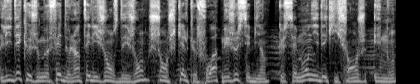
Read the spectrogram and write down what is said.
l'idée que je me fais de l'intelligence des gens change quelquefois, mais je sais bien que c'est mon idée qui change et non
